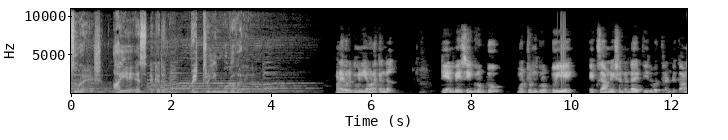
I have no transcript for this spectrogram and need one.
சுரேஷ் ஐஏஎஸ் அகாடமி வெற்றியின் முகவரி. அனைவருக்கும் இனிய வணக்கங்கள். டிஎன்பிஎஸ்சி குரூப் டூ மற்றும் குரூப் டூ ஏ எக்ஸாமினேஷன் ரெண்டாயிரத்தி இருபத்தி ரெண்டுக்கான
